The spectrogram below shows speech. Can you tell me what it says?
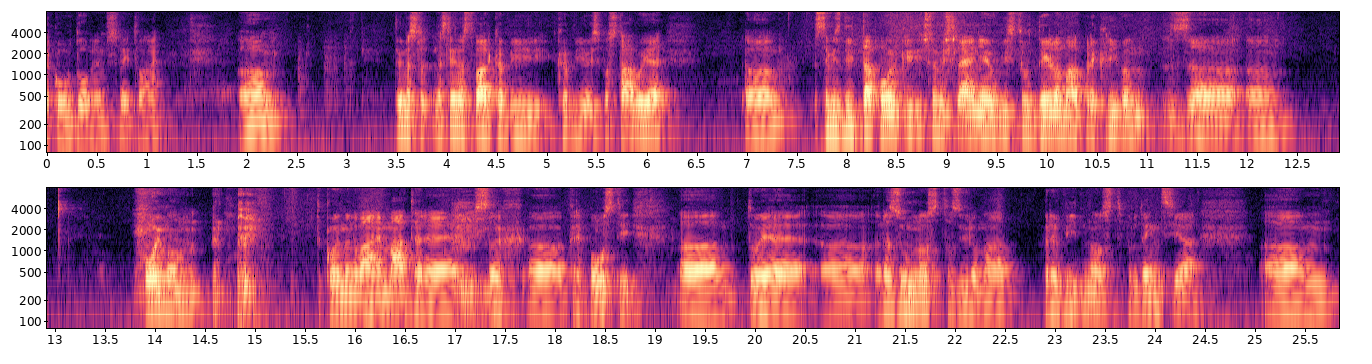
tako udobnem svetu. Um, to je naslednja stvar, ki bi, bi jo izpostavil. Je, um, se mi zdi ta pojem kritično mišljenje v bistvu deloma prekriven z um, pojmom tako imenovane matere vseh uh, kreposti. Uh, to je uh, razumnost oziroma previdnost, prudencija, um,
